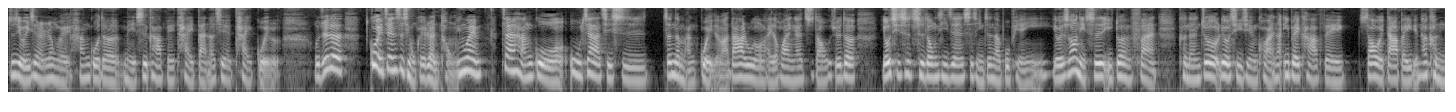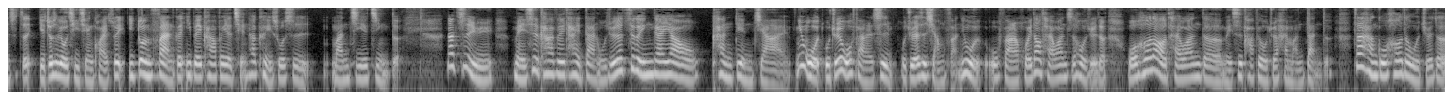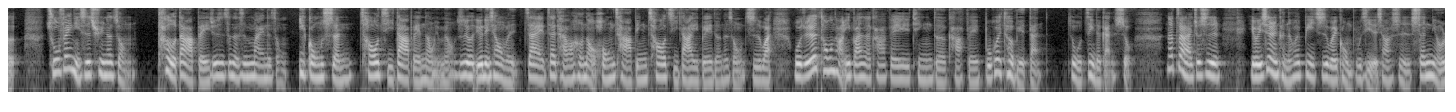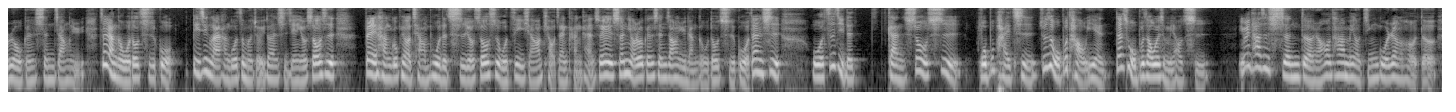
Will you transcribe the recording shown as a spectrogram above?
就是有一些人认为韩国的美式咖啡太淡，而且太贵了。我觉得贵这件事情我可以认同，因为在韩国物价其实真的蛮贵的嘛。大家如果有来的话，应该知道。我觉得尤其是吃东西这件事情真的不便宜。有的时候你吃一顿饭可能就六七千块，那一杯咖啡稍微大杯一点，它可能是这也就是六七千块。所以一顿饭跟一杯咖啡的钱，它可以说是蛮接近的。那至于美式咖啡太淡，我觉得这个应该要。看店家哎，因为我我觉得我反而是我觉得是相反，因为我我反而回到台湾之后，我觉得我喝到了台湾的美式咖啡，我觉得还蛮淡的。在韩国喝的，我觉得除非你是去那种特大杯，就是真的是卖那种一公升超级大杯那种，有没有？就是有有点像我们在在台湾喝那种红茶冰超级大一杯的那种之外，我觉得通常一般的咖啡厅的咖啡不会特别淡，就我自己的感受。那再来就是有一些人可能会避之唯恐不及的，像是生牛肉跟生章鱼这两个我都吃过。毕竟来韩国这么久一段时间，有时候是被韩国朋友强迫的吃，有时候是我自己想要挑战看看。所以生牛肉跟生章鱼两个我都吃过，但是我自己的感受是我不排斥，就是我不讨厌，但是我不知道为什么要吃，因为它是生的，然后它没有经过任何的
